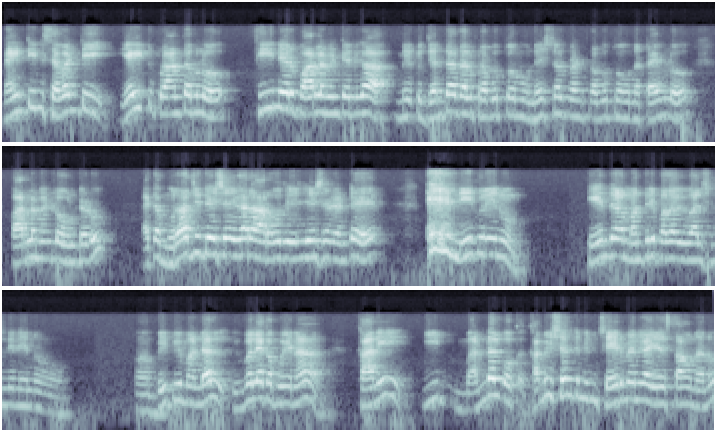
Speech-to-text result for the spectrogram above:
నైన్టీన్ సెవెంటీ ఎయిట్ ప్రాంతంలో సీనియర్ పార్లమెంటరీగా మీకు జనతాదళ ప్రభుత్వము నేషనల్ ఫ్రంట్ ప్రభుత్వం ఉన్న టైంలో పార్లమెంట్లో ఉంటాడు. అయితే మురార్జీ దేశాయ్ గారు ఆ రోజు ఏం చేశాడంటే నీకు నేను కేంద్ర మంత్రి పదవి ఇవ్వాల్సింది నేను బీపీ మండల్ ఇవ్వలేకపోయినా కానీ ఈ మండల్ ఒక కమిషన్కి నేను చైర్మన్గా చేస్తా ఉన్నాను.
